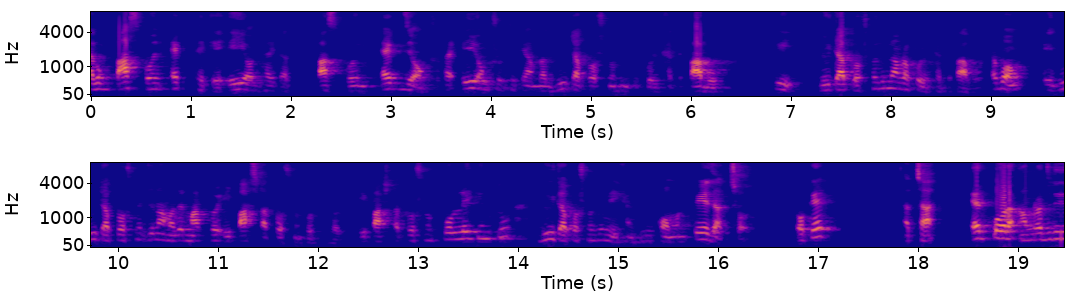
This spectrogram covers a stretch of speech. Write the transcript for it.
এবং পাঁচ পয়েন্ট এক থেকে এই অধ্যায়টা পাঁচ পয়েন্ট এক যে অংশটা, এই অংশ থেকে আমরা দুইটা প্রশ্ন কিন্তু পরীক্ষাতে পাবো। কি? দুইটা প্রশ্ন কিন্তু আমরা পরীক্ষাতে পাবো এবং এই দুইটা প্রশ্নের জন্য আমাদের মাত্র এই পাঁচটা প্রশ্ন করতে হবে। এই পাঁচটা প্রশ্ন করলেই কিন্তু দুইটা প্রশ্ন তুমি এখান থেকে কমন পেয়ে যাচ্ছ। ওকে আচ্ছা এরপর আমরা যদি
